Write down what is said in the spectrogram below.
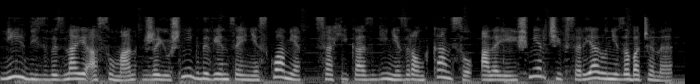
Yildiz wyznaje Asuman, że już nigdy więcej nie skłamie. Sahika zginie z rąk Kansu, ale jej śmierci w serialu nie zobaczymy.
